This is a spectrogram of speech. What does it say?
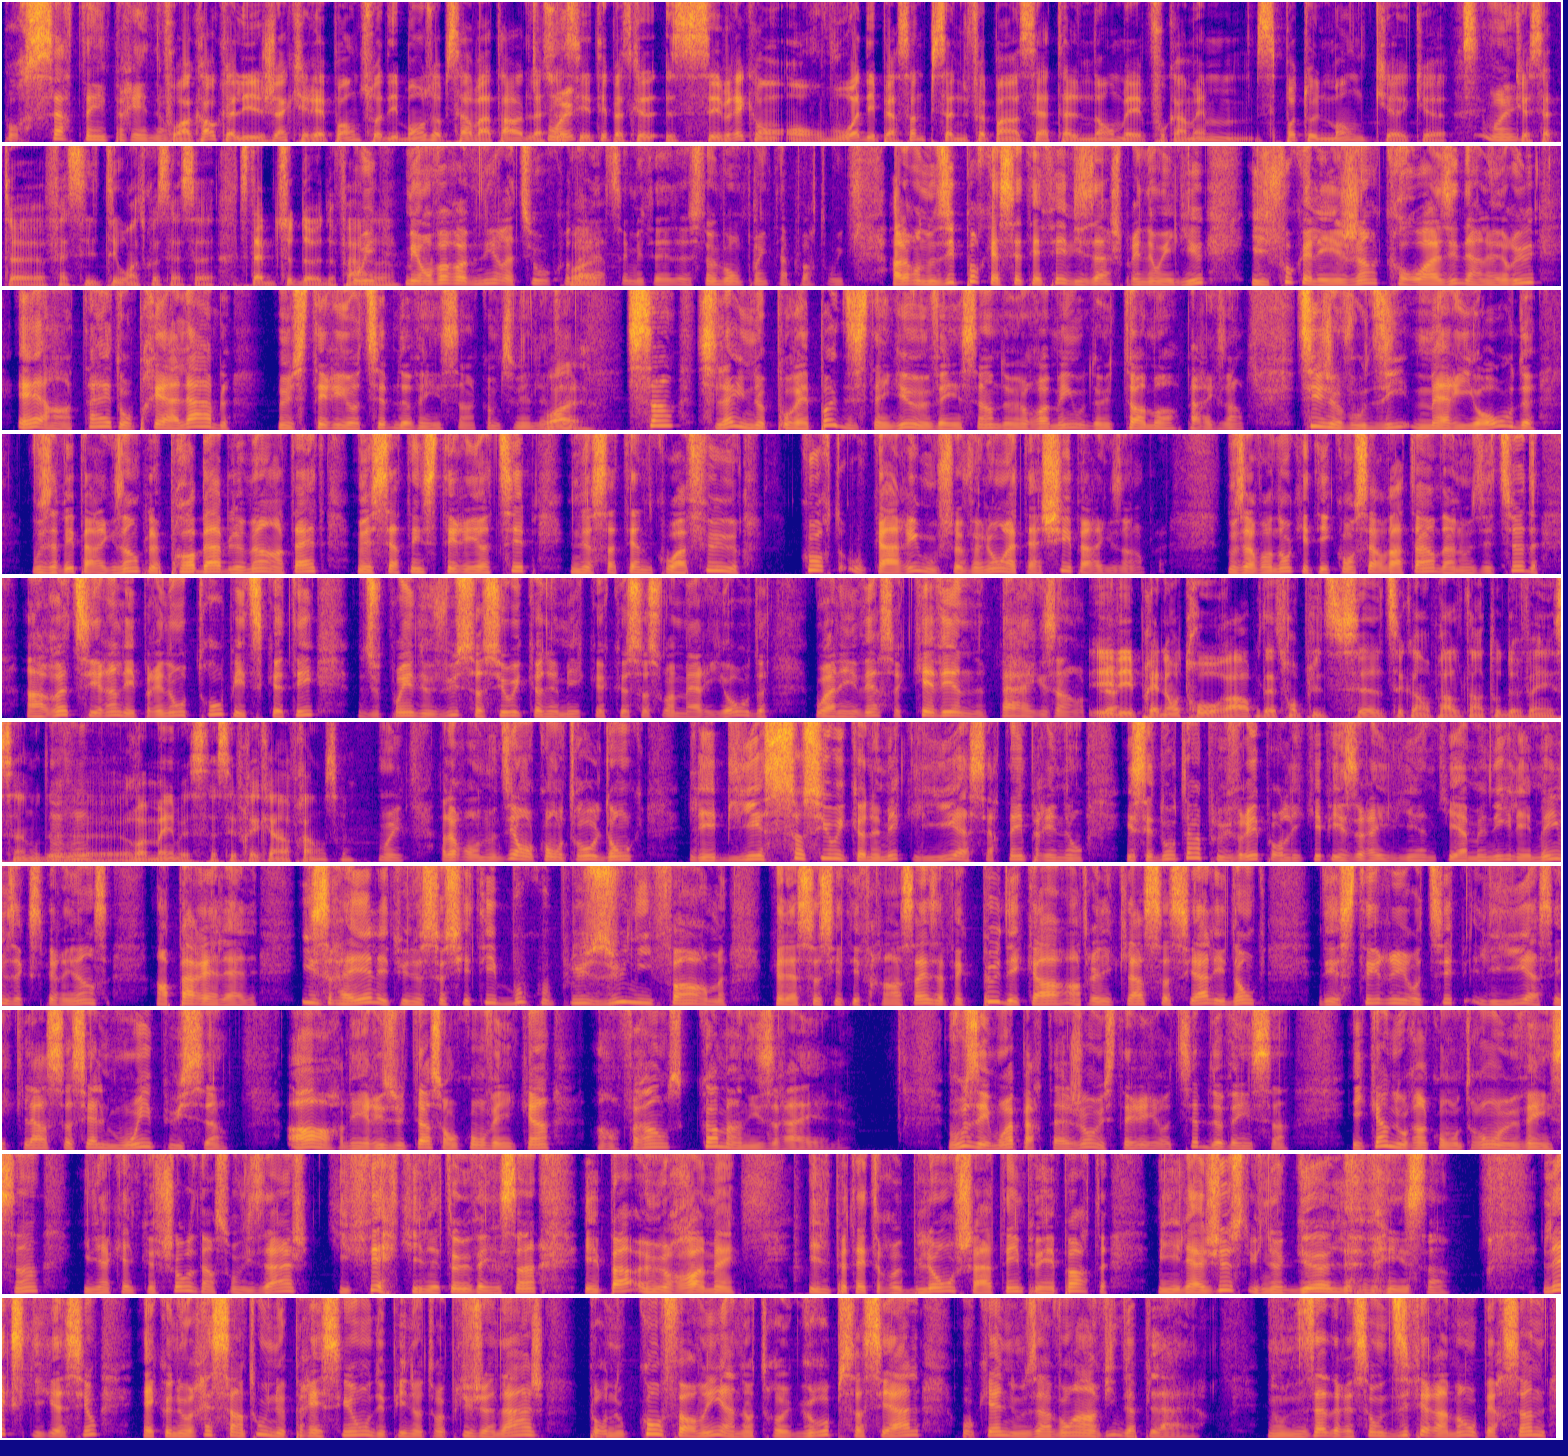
pour certains prénoms. Il faut encore que les gens qui répondent soient des bons observateurs de la société parce que c'est vrai qu'on voit des personnes puis ça nous fait penser à tel nom, mais il faut quand même. C'est pas tout le monde qui a, cette euh, facilité ou en tout cas cette, habitude de, faire. Oui, mais on va revenir là-dessus au cours de l'article, mais c'est un bon point que tu apportes, oui. Alors, on nous dit pour que cet effet visage-prénom ait lieu, il faut que les gens croisés dans la rue aient en tête au préalable un stéréotype de Vincent, comme tu viens de le dire. Sans cela, il ne pourrait pas distinguer un Vincent d'un Romain ou d'un Thomas, par exemple. Si je vous dis Marie-Aude, vous avez par exemple probablement en tête un certain stéréotype, une certaine coiffure, courte ou carrée ou cheveux longs attachés, par exemple. Nous avons donc été conservateurs dans nos études en retirant les prénoms trop étiquetés du point de vue socio-économique, que ce soit Marie-Aude ou à l'inverse Kevin, par exemple. Et les prénoms trop rares peut-être sont plus difficiles. Tu sais, quand on parle tantôt de Vincent ou de mm-hmm. Romain, ben, c'est assez fréquent en France. Oui. Alors, on nous dit on contrôle donc les biais socio-économiques liés à certains prénoms. Et c'est d'autant plus vrai pour l'équipe israélienne qui a mené les mêmes expériences en parallèle. Israël est une société beaucoup plus uniforme que la société française avec peu d'écart entre les classes sociales et donc des stéréotypes liés à ces classes sociales moins puissants. Or, les résultats sont convaincants en France comme en Israël. Vous et moi partageons un stéréotype de Vincent. Et quand nous rencontrons un Vincent, il y a quelque chose dans son visage qui fait qu'il est un Vincent et pas un Romain. Il peut être blond, châtain, peu importe, mais il a juste une gueule de Vincent. L'explication est que nous ressentons une pression depuis notre plus jeune âge pour nous conformer à notre groupe social auquel nous avons envie de plaire. Nous nous adressons différemment aux personnes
